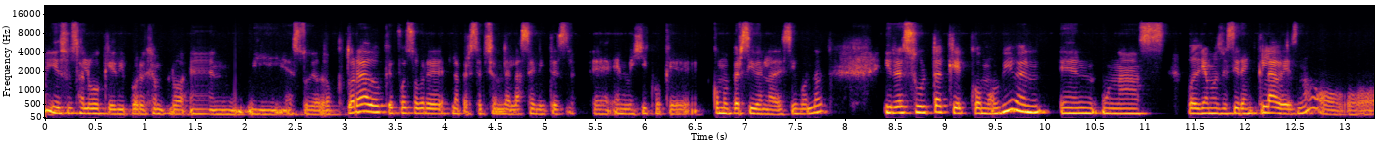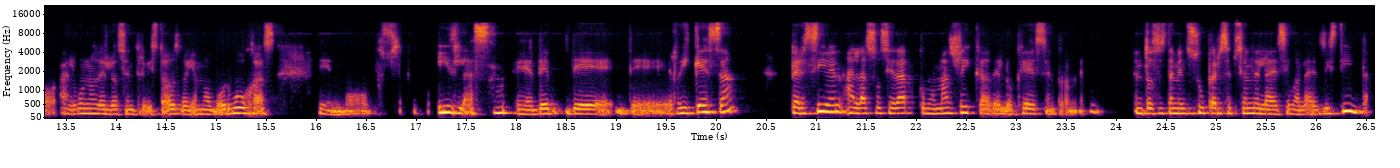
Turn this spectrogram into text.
Y eso es algo que vi, por ejemplo, en mi estudio de doctorado, que fue sobre la percepción de las élites eh, en México, que cómo perciben la desigualdad. Y resulta que como viven en unas, podríamos decir, enclaves, ¿no? O, alguno de los entrevistados lo llamó burbujas, pues, islas eh, de, de riqueza, perciben a la sociedad como más rica de lo que es en promedio. Entonces también su percepción de la desigualdad es distinta.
